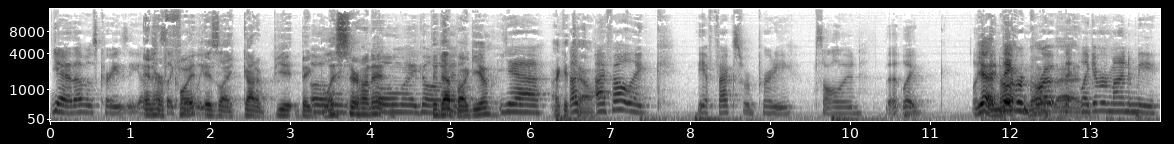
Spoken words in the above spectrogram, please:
yeah. That was crazy. I was and her like, foot holy- is like got a big Oh, blister on it. Oh my god! Did that bug you? Yeah, I could That- tell. I felt like the effects were pretty solid. That like, like Yeah, they, not- they were not gro- bad. that- like it reminded me.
